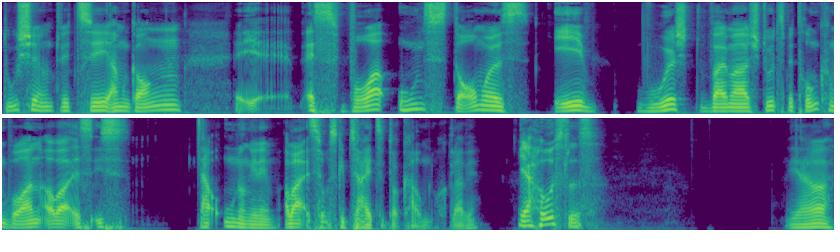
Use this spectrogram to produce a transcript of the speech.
Dusche und WC am Gang. Es war uns damals eh wurscht, weil wir sturzbetrunken waren, aber es ist ja, unangenehm. Aber sowas gibt es ja heutzutage kaum noch, glaube Ja, Hostels. ich. Ja,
